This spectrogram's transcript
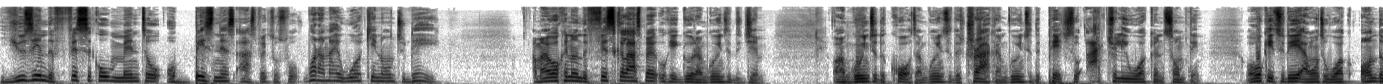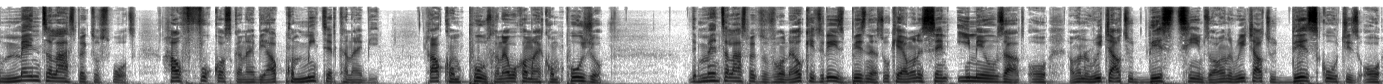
using the physical, mental, or business aspects of sport. What am I working on today? Am I working on the physical aspect? Okay, good. I'm going to the gym. Or I'm going to the court. I'm going to the track. I'm going to the pitch. So actually work on something okay, today I want to work on the mental aspect of sports. How focused can I be? How committed can I be? How composed? Can I work on my composure? The mental aspect of sport. Okay, today is business. Okay, I want to send emails out, or I want to reach out to these teams, or I want to reach out to these coaches, or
